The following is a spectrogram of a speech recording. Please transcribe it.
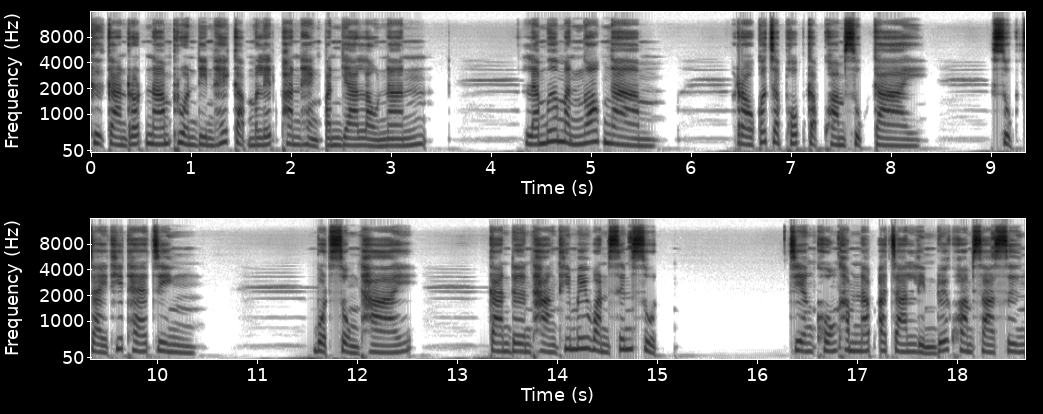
คือการรดน้ำพรวนดินให้กับเมล็ดพันธุ์แห่งปัญญาเหล่านั้น และเมื่อมันงอกงาม เราก็จะพบกับความสุขกาย สุขใจที่แท้จริง บทส่งท้าย การเดินทางที่ไม่วันสิ้นสุด เจียงโค้งคำนับอาจารย์หลินด้วยความซาซึ้ง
